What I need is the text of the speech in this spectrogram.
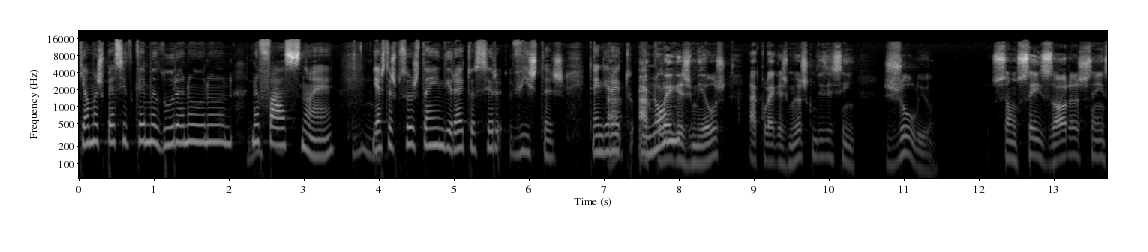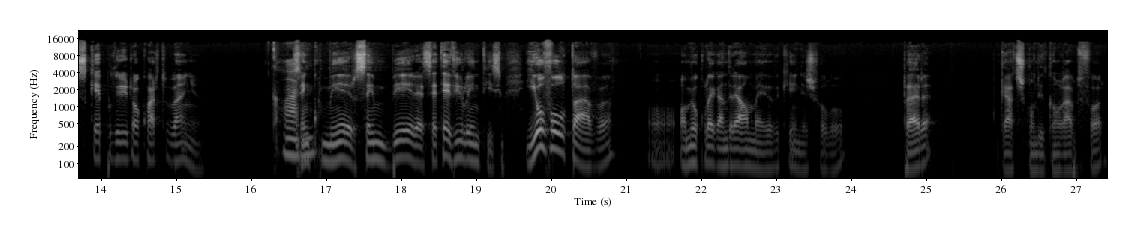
que é uma espécie de queimadura no, no, na hum. face, não é? Hum. E estas pessoas têm direito a ser vistas, têm direito há, a há nome. Colegas meus, há colegas meus que me dizem assim: Júlio, são seis horas sem sequer poder ir ao quarto de banho. Claro. Sem comer, sem beber, etc. É violentíssimo. E eu voltava ao, ao meu colega André Almeida, de que a Inês falou, para gato escondido com o rabo de fora,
